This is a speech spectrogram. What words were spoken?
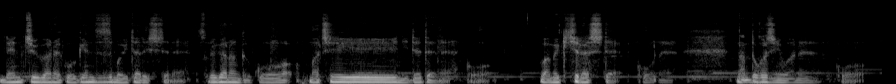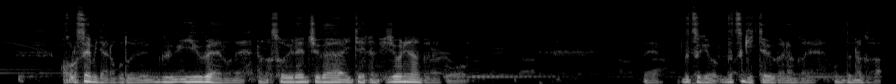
連中がね、こう、現実もいたりしてね、それがなんかこう、街に出てね、こう、わめき散らして、こうね、なんとか人はね、こう、殺せみたいなことを言うぐらいのね、なんかそういう連中がいて、なんか非常になんかね、こう、ね、物議を、物議っていうかなんかね、ほんとなんか、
